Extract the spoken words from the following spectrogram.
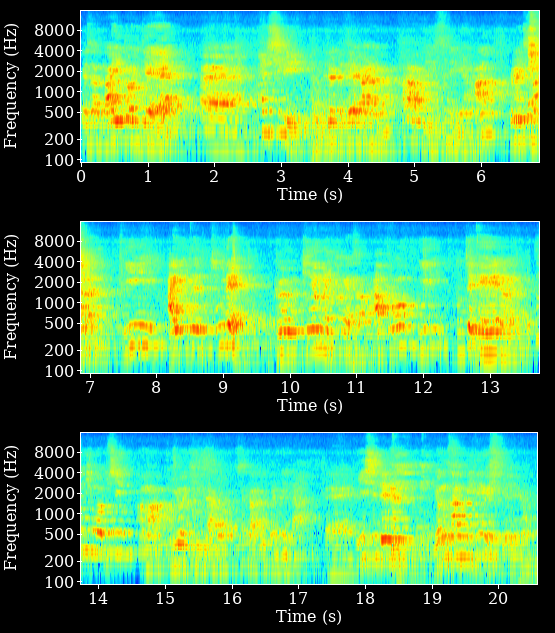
그래서 나이도 이제 에, 80이 이렇게 돼가는 할아버지 스님이야. 그렇지만은 이 아이들 둘의 그 기념을 통해서 앞으로 이 국제 대회는 끊임없이 아마 이어지리라고 생각이 됩니다. 에, 이 시대는 영상 비디오 시대예요.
